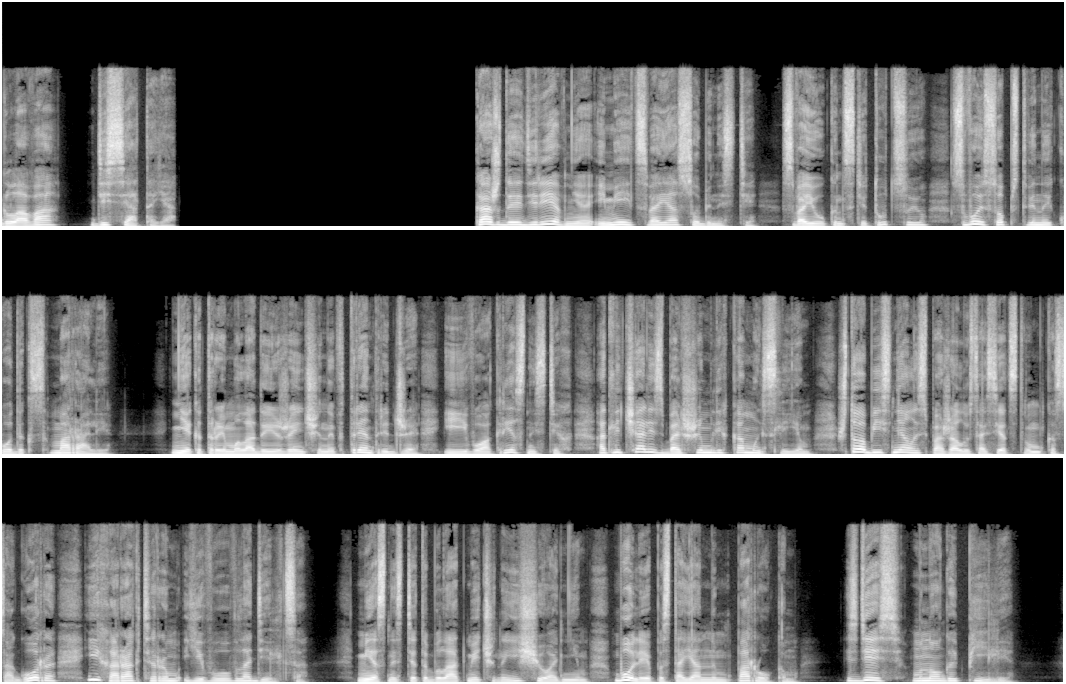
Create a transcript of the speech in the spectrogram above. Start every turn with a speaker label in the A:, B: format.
A: Глава десятая. Каждая деревня имеет свои особенности, свою конституцию, свой собственный кодекс морали. Некоторые молодые женщины в Трентридже и его окрестностях отличались большим легкомыслием, что объяснялось, пожалуй, соседством Косогора и характером его владельца. Местность эта была отмечена еще одним, более постоянным пороком — Здесь много пили.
